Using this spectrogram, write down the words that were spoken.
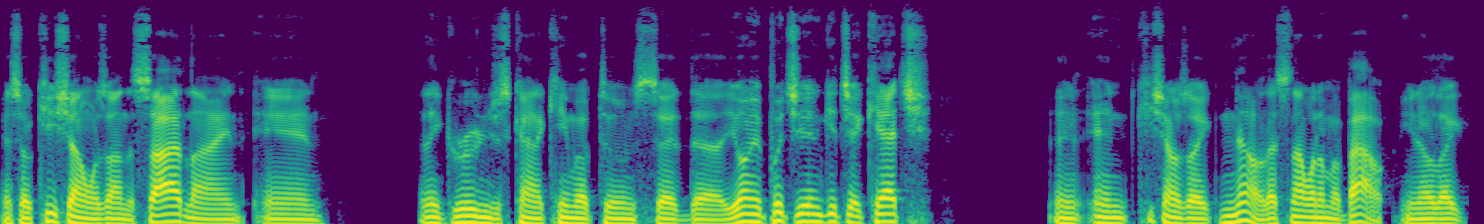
And so Keyshawn was on the sideline, and I think Gruden just kind of came up to him and said, uh, "You want me to put you in get you a catch?" And and Keyshawn was like, "No, that's not what I'm about." You know, like,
